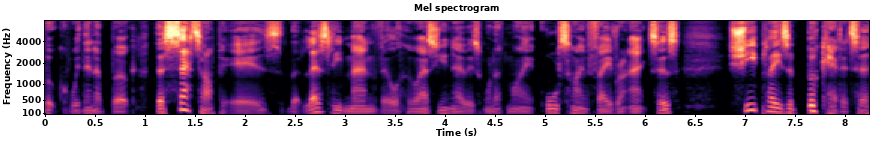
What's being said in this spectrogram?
book within a book. The setup is that Lesley Manville, who, as you know, is one of my all-time favourite actors, she plays a book editor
